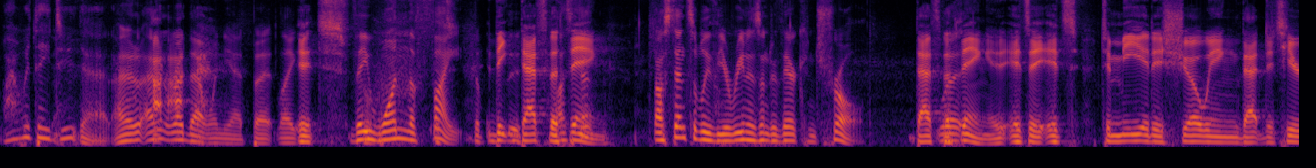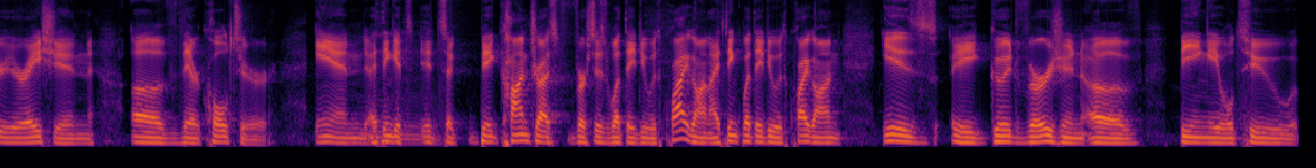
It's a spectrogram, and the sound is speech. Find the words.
Why would they do that? I, I haven't read that one yet, but like It's- they won the fight. The, the- that's the thing. Ostensibly, the arena's under their control. that's the thing. It, it's a, it's to me, it is showing that deterioration of their culture. And I think it's it's a big contrast versus what they do with Qui Gon. I think what they do with Qui Gon is a good version of being able to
